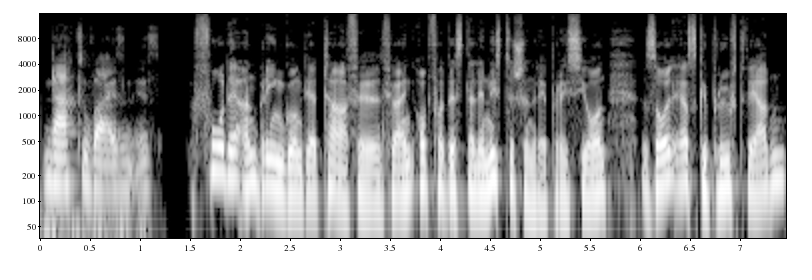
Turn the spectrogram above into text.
nachzuweisen ist. Vor der Anbringung der Tafel für ein Opfer der stalinistischen Repression soll erst geprüft werden,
